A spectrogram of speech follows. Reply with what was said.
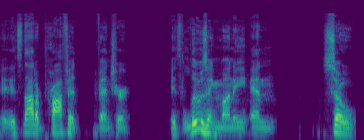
It's not a profit venture. It's losing money. And so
